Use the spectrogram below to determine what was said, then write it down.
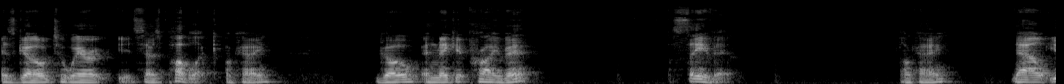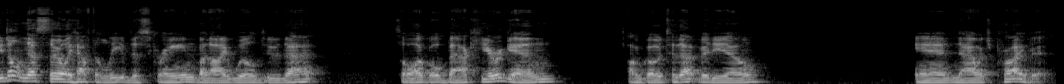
is go to where it says public, okay? Go and make it private, save it, okay? Now, you don't necessarily have to leave the screen, but I will do that. So I'll go back here again. I'll go to that video. And now it's private.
